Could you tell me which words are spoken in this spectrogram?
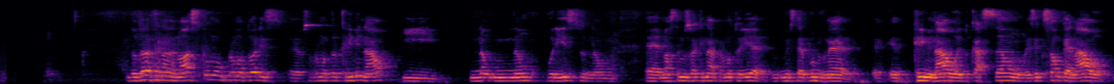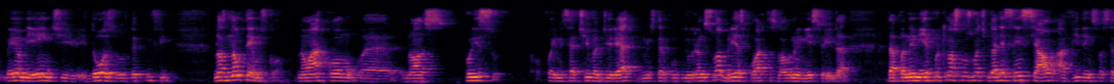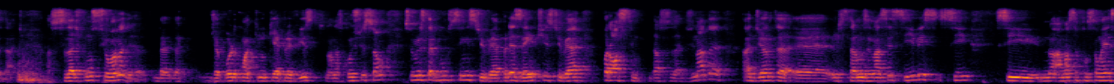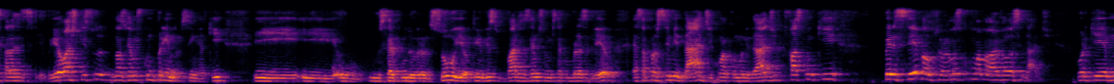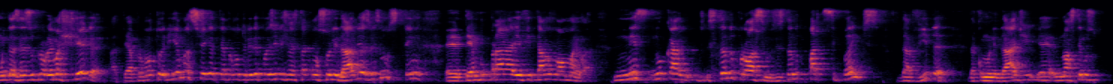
Doutora Fernanda, nós como promotores, eh, eu sou promotor criminal e não, não por isso, não, é, nós temos aqui na promotoria, no Ministério Público, né, é, criminal, educação, execução penal, meio ambiente, idoso, enfim, nós não temos como, não há como é, nós, por isso, foi iniciativa direta do Ministério Público do Rio Grande do Sul abrir as portas logo no início aí da, da pandemia, porque nós somos uma atividade essencial à vida em sociedade. A sociedade funciona de, de, de acordo com aquilo que é previsto na nossa Constituição, se o Ministério Público sim estiver presente e estiver próximo da sociedade. De nada adianta é, estarmos inacessíveis se, se a nossa função é estar acessível. E eu acho que isso nós viemos cumprindo, assim, aqui, e, e, o Ministério Público do Rio Grande do Sul, e eu tenho visto vários exemplos no Ministério Público Brasileiro, essa proximidade com a comunidade faz com que perceba os problemas com uma maior velocidade. Porque muitas vezes o problema chega até a promotoria, mas chega até a promotoria depois ele já está consolidado e às vezes não se tem é, tempo para evitar um mal maior. Nesse, no, estando próximos, estando participantes da vida da comunidade, é, nós temos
